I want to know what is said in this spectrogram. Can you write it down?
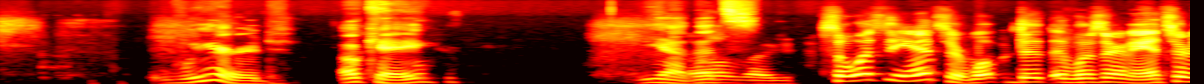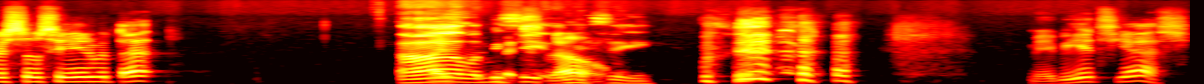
weird. Okay. Yeah, that's Oh so what's the answer? What did, was there an answer associated with that? uh let me I see. Let me see. Maybe it's yes.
